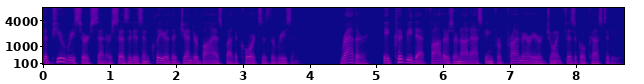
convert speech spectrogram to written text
the Pew Research Center says it isn't clear that gender bias by the courts is the reason. Rather, it could be that fathers are not asking for primary or joint physical custody,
